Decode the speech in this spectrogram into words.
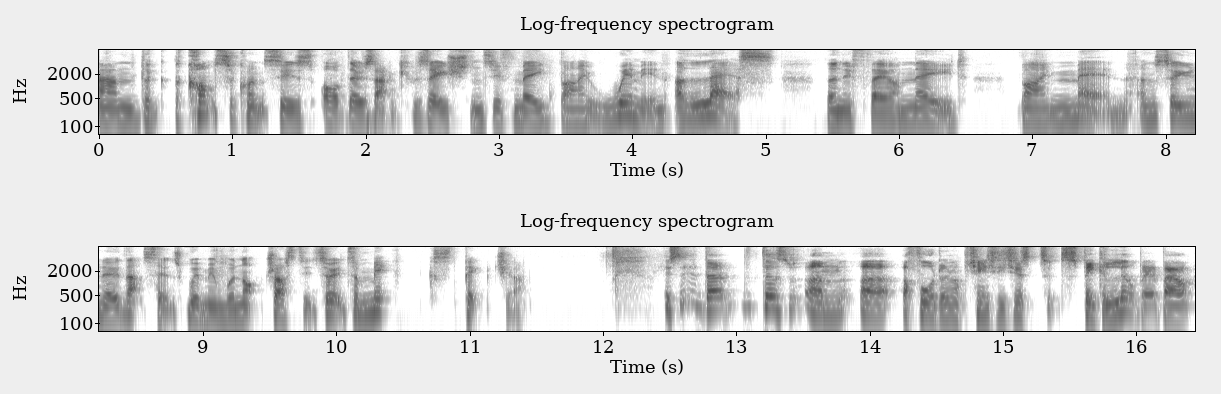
and the, the consequences of those accusations, if made by women, are less than if they are made by men. And so, you know, in that sense, women were not trusted. So it's a mixed picture. That does um, uh, afford an opportunity just to speak a little bit about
